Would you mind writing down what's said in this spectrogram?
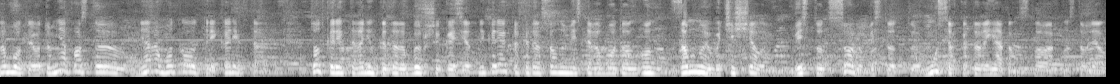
работали. Вот у меня просто, у меня работало три корректора. Тот корректор один, который бывший газетный корректор, который в самом месте работал, он, за мной вычищал весь тот ссор, весь тот мусор, который я там в словах наставлял.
